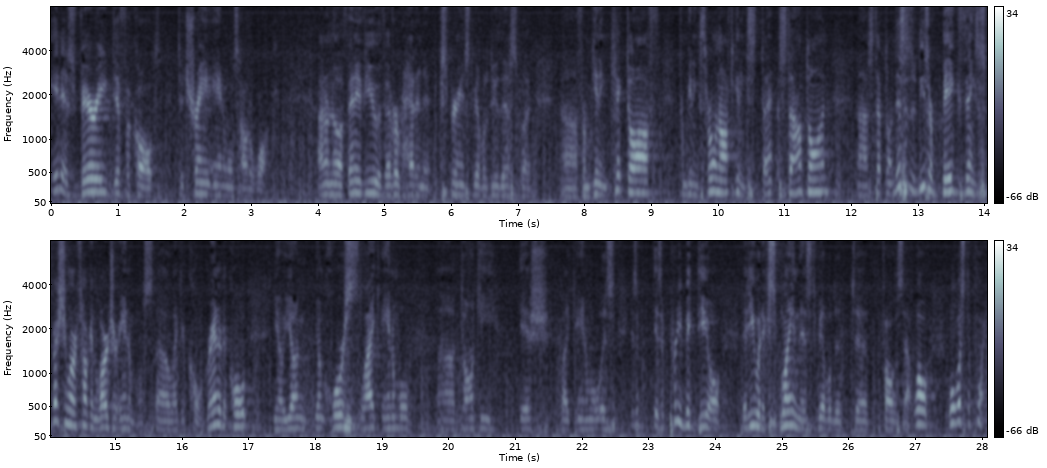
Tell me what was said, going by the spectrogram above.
it is very difficult to train animals how to walk. I don't know if any of you have ever had an experience to be able to do this, but from getting kicked off, from getting thrown off to getting st- stomped on, uh, stepped on. This is, these are big things, especially when we're talking larger animals uh, like a colt. Granted, a colt you know, young young horse-like animal, uh, donkey-ish like animal is is a, is a pretty big deal that he would explain this to be able to, to follow this out. Well, well, what's the point?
